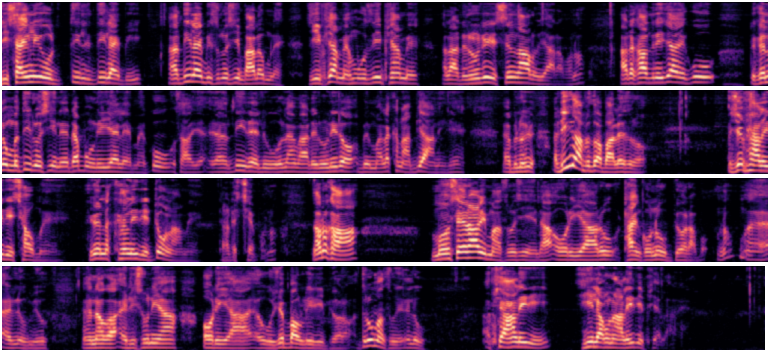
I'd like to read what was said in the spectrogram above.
ဒီဆိုင်လေးကိုတီးတီးလိုက်ပြီးအာတီးလိုက်ပြီးဆိုလို့ရှိရင်ဘာလုပ်မလဲရေဖြတ်မယ်မှုစေးဖြတ်မယ်ဟလာဒီလိုလေးစဉ်းစားလို့ရတာပေါ့နော်အာတခါတလေကြရင်ကိုတကယ်လို့မသိလို့ရှိရင်လည်းဓာတ်ပုံလေးရိုက်လိုက်မယ်ကိုဥစားတီးတဲ့လူကိုလမ်းမှာဒီလိုလေးတော့အပြင်မှာလက္ခဏာပြနေတယ်အဲဘယ်လိုအဓိကဘယ်တော့ဗာလဲဆိုတော့အရွက်ဖျားလေးတွေခြောက်မယ်အရွက်နှခမ်းလေးတွေတွန့်လာမယ်ဒါတစ်ချက်ပေါ့နော်နောက်တစ်ခါမွန်ဆယ်ရာတွေမှာဆိုလို့ရှိရင်ဒါအော်ရီယာတို့အထိုင်ကွန်တို့ပြောတာပေါ့နော်အဲအဲ့လိုမျိုးအဲနောက်ကအက်ဒီဆိုနီယာအော်ရီယာဟိုရွက်ပေါက်လေးတွေပြောတာသူတို့မှဆိုရင်အဲ့လို အဖျားလေးတွေရေလောင်တာလေးတွေဖြစ်လာတယ်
